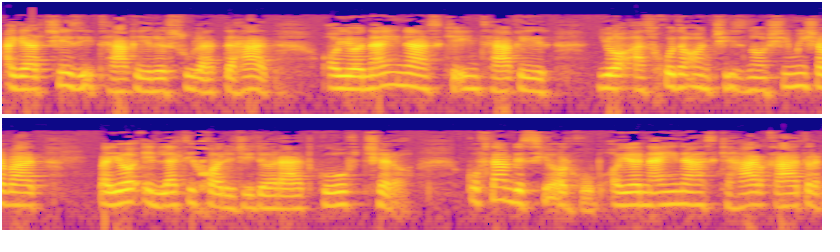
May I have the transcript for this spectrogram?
اگر چیزی تغییر صورت دهد آیا نه این است که این تغییر یا از خود آن چیز ناشی می شود و یا علتی خارجی دارد؟ گفت چرا؟ گفتم بسیار خوب. آیا نه این است که هر قدر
